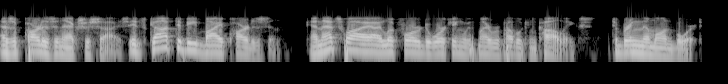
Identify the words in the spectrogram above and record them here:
as a partisan exercise. It's got to be bipartisan. And that's why I look forward to working with my Republican colleagues to bring them on board.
